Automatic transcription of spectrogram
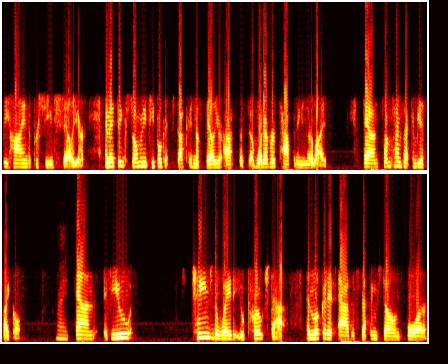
behind the perceived failure. And I think so many people get stuck in the failure aspect of whatever's happening in their life. And sometimes that can be a cycle. Right. And if you change the way that you approach that and look at it as a stepping stone for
